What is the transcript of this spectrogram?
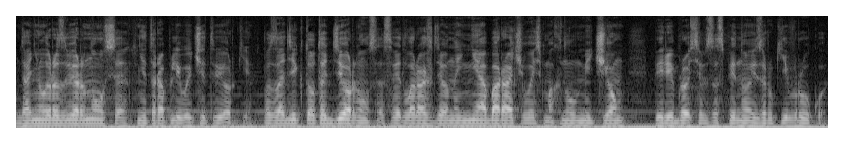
Данил развернулся к неторопливой четверке. Позади кто-то дернулся, светлорожденный, не оборачиваясь, махнул мечом, перебросив за спиной из руки в руку.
